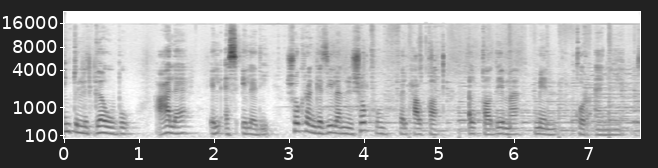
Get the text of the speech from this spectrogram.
أنتوا اللي تجاوبوا على الأسئلة دي. شكرا جزيلا. نشوفكم في الحلقة القادمة من قرآنيات.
